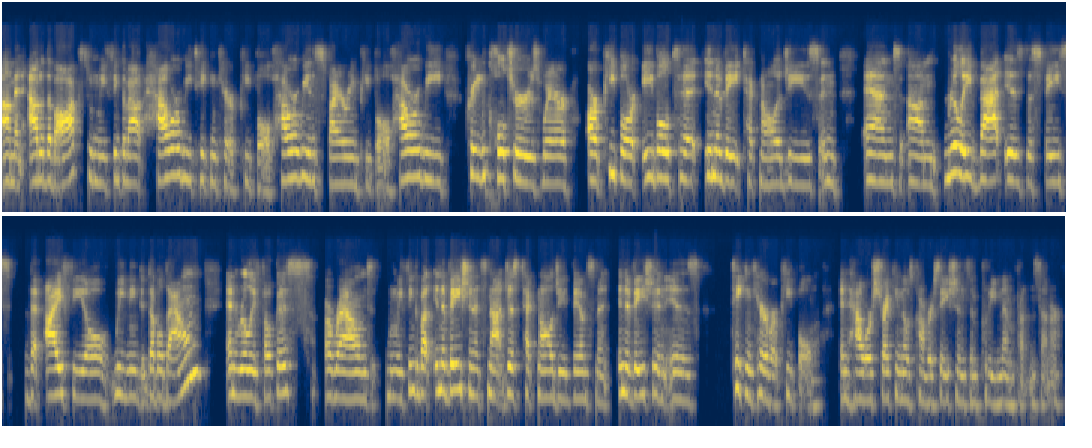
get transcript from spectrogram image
um, and out of the box when we think about how are we taking care of people? How are we inspiring people? How are we creating cultures where our people are able to innovate technologies? And and um, really that is the space that i feel we need to double down and really focus around. When we think about innovation it's not just technology advancement. Innovation is taking care of our people and how we're striking those conversations and putting them front and center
